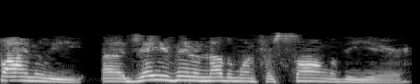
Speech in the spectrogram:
finally, uh, Jay is in another one for Song of the Year.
